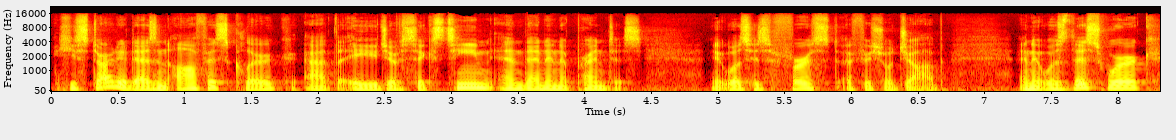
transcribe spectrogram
He started as an office clerk at the age of 16 and then an apprentice. It was his first official job, and it was this work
